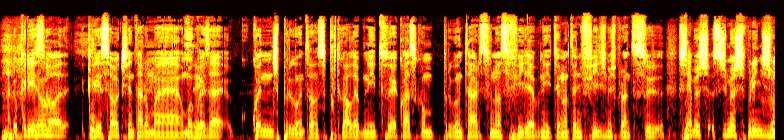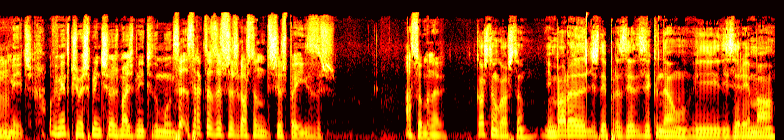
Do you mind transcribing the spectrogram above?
Eu queria, Só, queria só acrescentar uma, uma Sim. coisa. Quando nos perguntam se Portugal é bonito, é quase como perguntar se o nosso filho é bonito. Eu não tenho filhos, mas pronto, se, se os, meus, se os meus sobrinhos são bonitos. Obviamente que os meus sobrinhos são os mais bonitos do mundo. Se- Será que todas as pessoas gostam dos seus países? À sua maneira. Gostam, gostam. Embora lhes dê prazer dizer que não e dizerem mal.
